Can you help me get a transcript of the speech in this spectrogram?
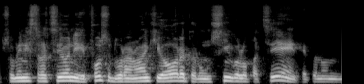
somministrazioni che forse durano anche ore per un singolo paziente. Non...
